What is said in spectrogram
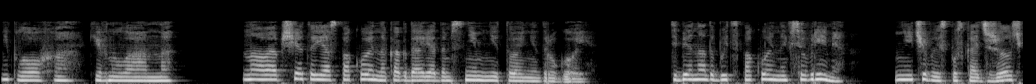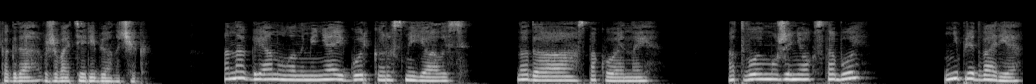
«Неплохо», — кивнула Анна. «Но вообще-то я спокойна, когда рядом с ним ни той, ни другой. Тебе надо быть спокойной все время. Нечего испускать желчь, когда в животе ребеночек». Она глянула на меня и горько рассмеялась. «Да-да, спокойной. А твой муженек с тобой?» «Не при дворе.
